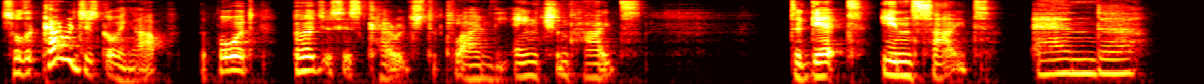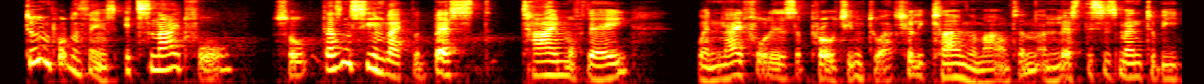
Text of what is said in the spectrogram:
So the carriage is going up. The poet urges his carriage to climb the ancient heights to get insight and uh, two important things. It's nightfall, so it doesn't seem like the best time of day when nightfall is approaching to actually climb the mountain, unless this is meant to be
